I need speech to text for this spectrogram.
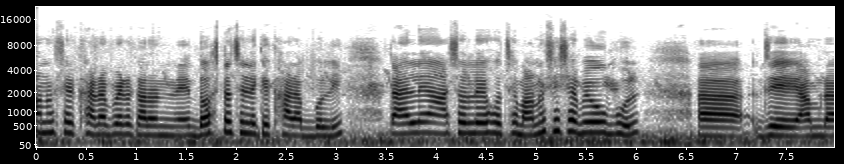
মানুষের খারাপের কারণে দশটা ছেলেকে খারাপ বলি তাহলে আসলে হচ্ছে মানুষ হিসাবেও ভুল যে আমরা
